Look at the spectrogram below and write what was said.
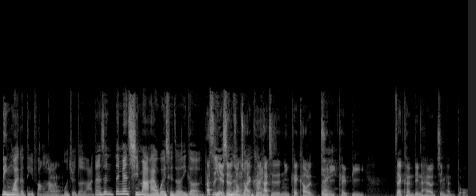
另外一个地方啦。嗯、我觉得啦，但是那边起码还维持着一个它是野生的状态，可是它其实你可以靠的距离可以比在垦丁的还要近很多。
